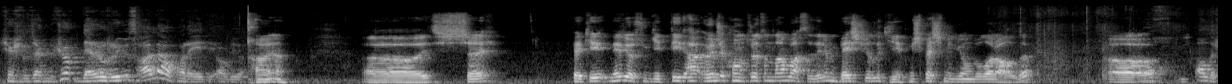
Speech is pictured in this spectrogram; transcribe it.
Şaşılacak bir şey yok. Daryl Reeves hala o parayı alıyor. Aynen. Ee, şey. Peki ne diyorsun? Gitti. Ha, önce kontratından bahsedelim. 5 yıllık 75 milyon dolar aldı. Ee, Oh alır.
